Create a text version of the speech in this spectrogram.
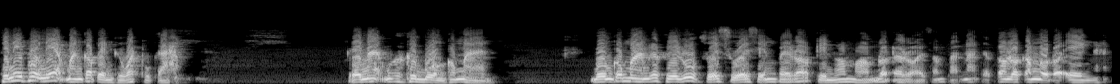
ทีนี้พวกนี้มันก็เป็นคือวัตถุกรรมเห็นไหมมันก็คือบ่วงของมันบ่วงของมันก็คือรูปสวยๆ เสียงไปรอกลิ่นหอมๆรสอร่อยสัมผัสน่าจะต้องเรากำหนดตัวเองนะ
